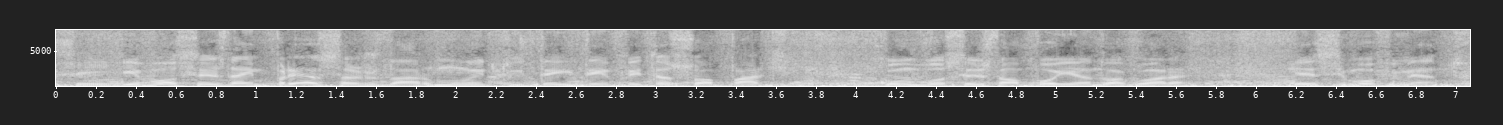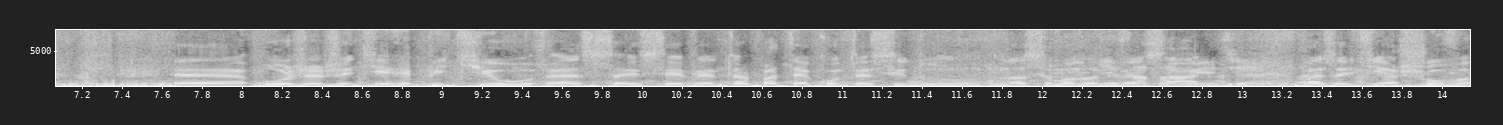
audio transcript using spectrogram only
Sim. E vocês da imprensa ajudaram muito e têm feito a sua parte, como vocês estão apoiando agora esse movimento. É, hoje a gente repetiu essa, esse evento. Era para ter acontecido na semana do aniversário, é. mas aí tinha chuva.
